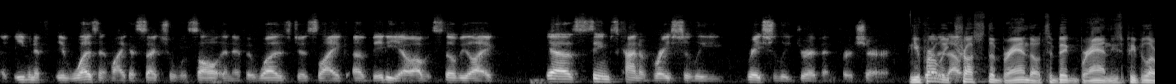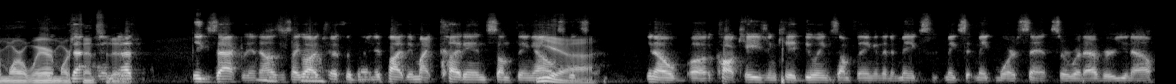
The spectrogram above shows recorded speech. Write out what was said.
like, even if it wasn't like a sexual assault and if it was just like a video i would still be like yeah it seems kind of racially racially driven for sure You probably that- trust the brand though. It's a big brand. These people are more aware, more Exactly, sensitive. that's- Exactly, and I was just like, oh, I trust the brand. They probably they might cut in something else. Yeah. You know, a Caucasian kid doing something, and then it makes makes it make more sense or whatever, you know.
